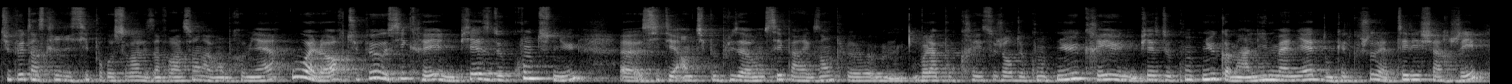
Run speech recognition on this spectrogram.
tu peux t'inscrire ici pour recevoir les informations en avant-première. Ou alors, tu peux aussi créer une pièce de contenu. Euh, si tu es un petit peu plus avancé, par exemple, euh, voilà, pour créer ce genre de contenu, créer une pièce de contenu comme un lead magnet, donc quelque chose à télécharger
